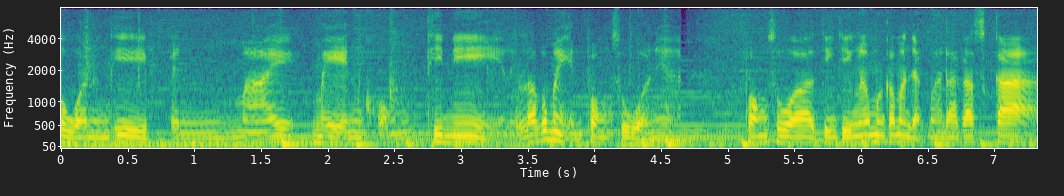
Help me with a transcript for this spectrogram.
ตัวหนึ่งที่เป็นไม้เมนของที่นี่เราก็ไม่เห็นฟองซัวเนี่ยฟองซัวจริง ๆ แล้วมันก็มาจากมาดากัสการ์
